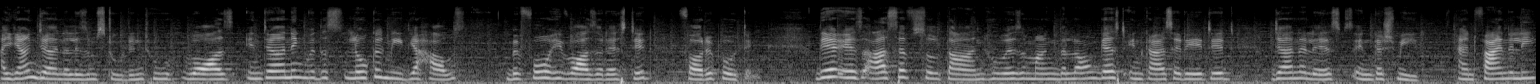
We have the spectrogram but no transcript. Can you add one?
a young journalism student who was interning with the local media house before he was arrested for reporting. There is Asif Sultan, who is among the longest incarcerated journalists in Kashmir. And finally,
